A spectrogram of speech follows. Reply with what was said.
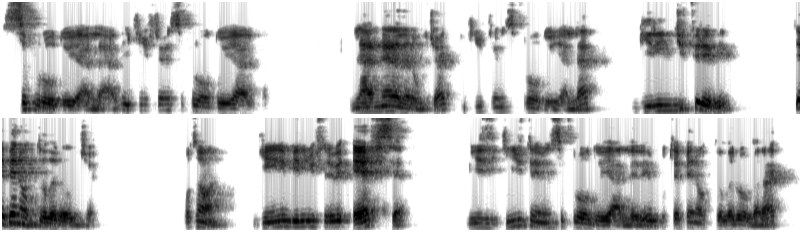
sıfır olduğu yerlerde. İkinci türevin sıfır olduğu yerler nereler olacak? İkinci türevin sıfır olduğu yerler birinci türevin tepe noktaları olacak. O zaman g'nin birinci türevi f ise biz ikinci türevin sıfır olduğu yerleri bu tepe noktaları olarak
